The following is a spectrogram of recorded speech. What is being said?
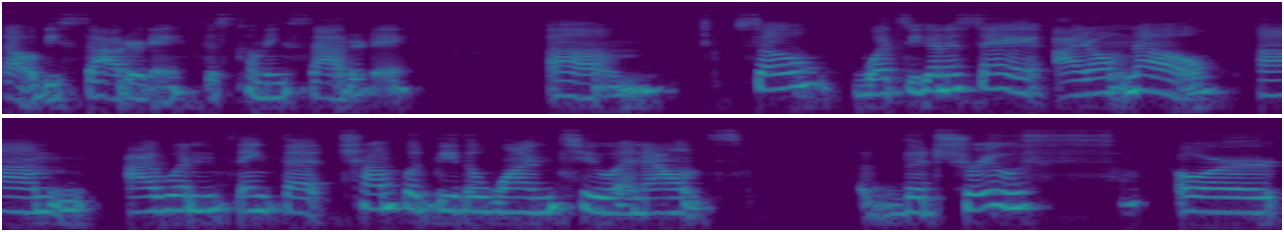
that would be saturday this coming saturday. Um, so what's he going to say i don't know um, i wouldn't think that trump would be the one to announce the truth or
